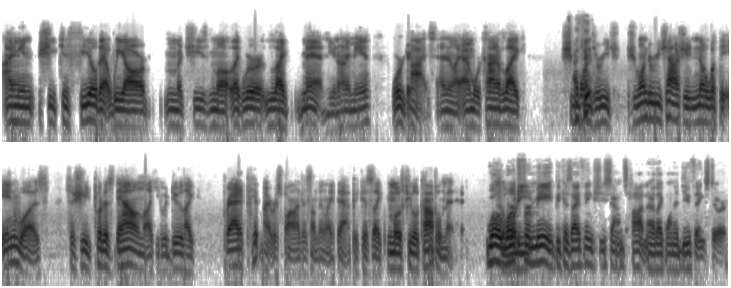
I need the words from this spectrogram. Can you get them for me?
I mean she can feel that we are machismo, like we're like men. You know what I mean? We're guys, and like and we're kind of like she I wanted think- to reach. She wanted to reach out. She didn't know what the in was, so she'd put us down like you would do like. Brad Pitt might respond to something like that because like most people compliment him. Well, So it worked do for me because I think she sounds hot and I like want to do things to her.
